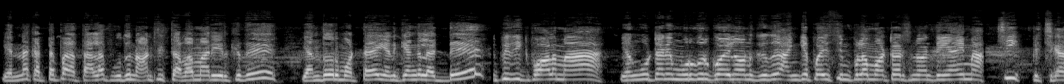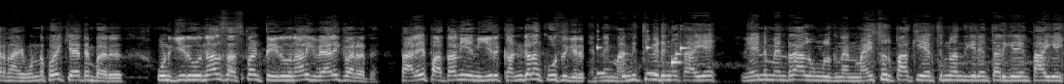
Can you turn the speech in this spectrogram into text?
என்ன கட்டப்பா? தலை புது நான்ஸ்டிக் தவா மாதிரி இருக்குது. எந்த ஒரு மொட்டை? எனக்கு எங்க லட்டு? இப்பதிக்கு போலமா எங்க வீட்டானே முருகர் கோயில் இருக்குது. அங்க போய் சிம்பிளா மொட்டை அடிச்சுன்னு வந்துட்டீங்க சி பிச்சைக்கார நான். உன்ன போய் கேட்டேன் பாரு. உனக்கு இருபது நாள் சஸ்பெண்ட் இருபது நாளைக்கு வேலைக்கு வர்றது. தலையை பார்த்தானு என் இரு கண்களும் கூசுகிறேன் என்னை மன்னித்து விடுங்க தாயே. வேண்டுமென்றால் உங்களுக்கு நான் மைசூர் பாக்கி எடுத்துன்னு வந்துகிறேன் தருகிறேன் தாயே.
